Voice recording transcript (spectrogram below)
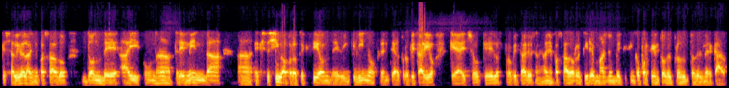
que salió el año pasado, donde hay una tremenda ah, excesiva protección del inquilino frente al propietario que ha hecho que los propietarios en el año pasado retiren más de un 25% del producto del mercado.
